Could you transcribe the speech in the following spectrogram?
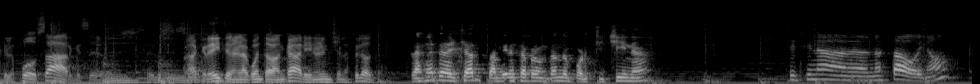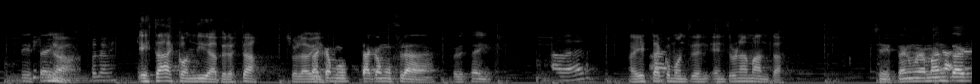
que los pueda usar, que se los, se los acrediten en la cuenta bancaria y no le hinchen las pelotas. La gente en el chat también está preguntando por Chichina. Chichina no está hoy, ¿no? Sí, está ahí. No, Está escondida, pero está. Yo la vi. Está, camu- está camuflada, pero está ahí. A ver. Ahí está Ah. como entre, entre una manta. Sí, está en una manta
